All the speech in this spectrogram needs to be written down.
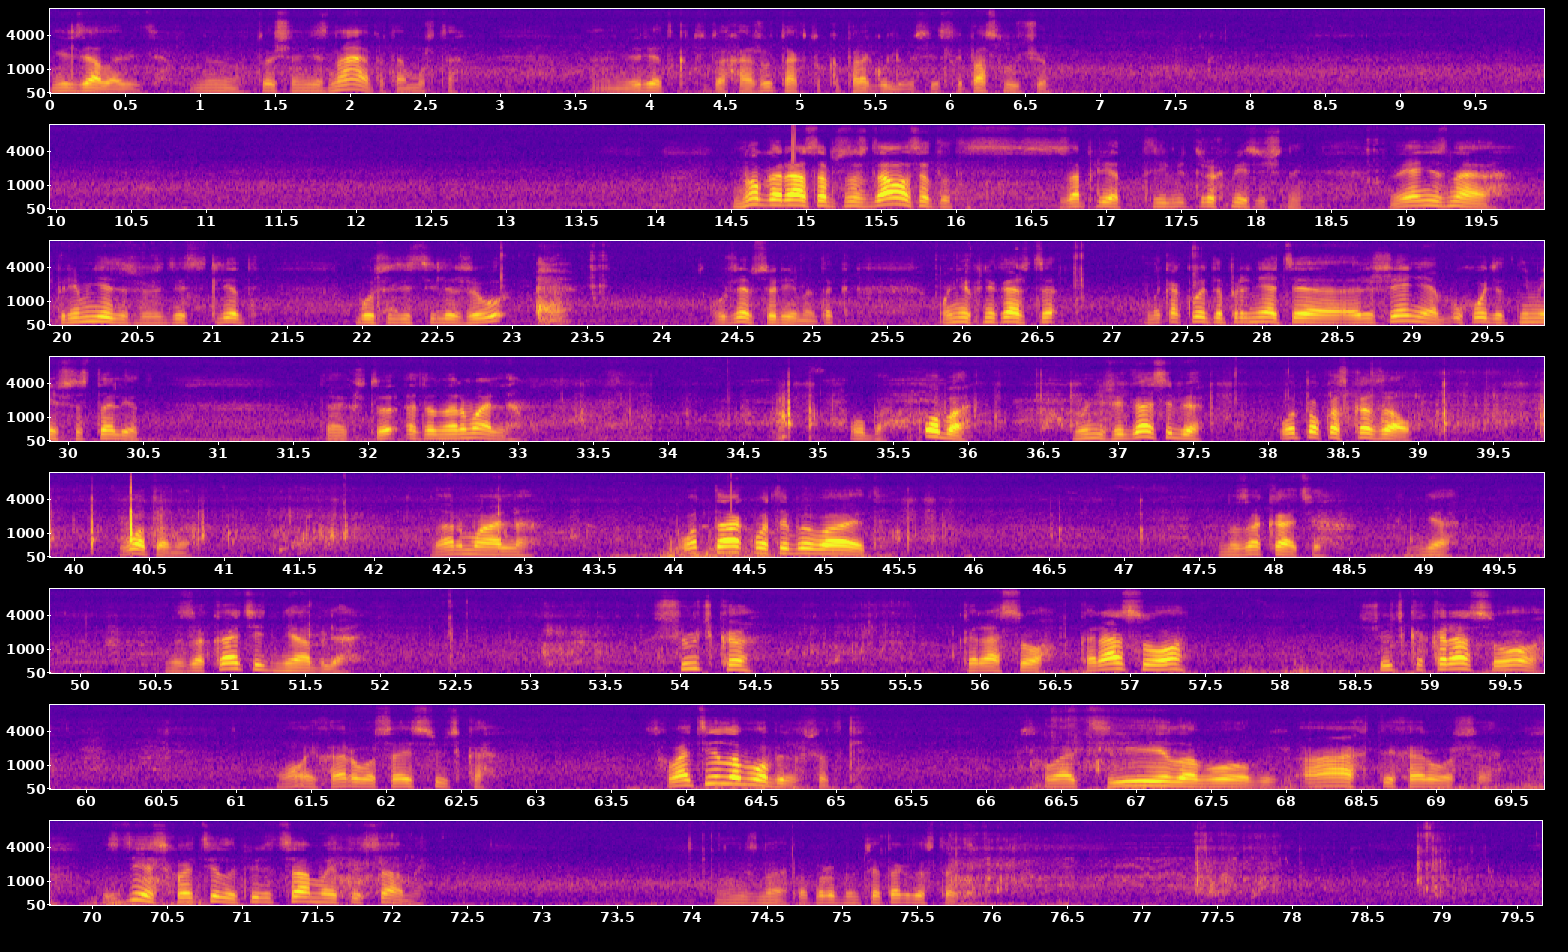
нельзя ловить. Ну, точно не знаю, потому что редко туда хожу, так только прогуливаюсь, если по случаю. Много раз обсуждалось этот запрет трехмесячный Но я не знаю, при мне здесь уже 10 лет, больше 10 лет живу, уже все время. Так у них, мне кажется, на какое-то принятие решения уходит не меньше 100 лет. Так что это нормально. Оба. Оба. Ну нифига себе. Вот только сказал. Вот она. Нормально. Вот так вот и бывает. На закате дня. На закате дня, бля. Щучка. Карасо. Карасо. Щучка карасо. Ой, хорошая щучка. Схватила бобер все-таки. Схватила бобер. Ах ты хорошая. Здесь схватила перед самой этой самой. Ну, не знаю, попробуем тебя так достать.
